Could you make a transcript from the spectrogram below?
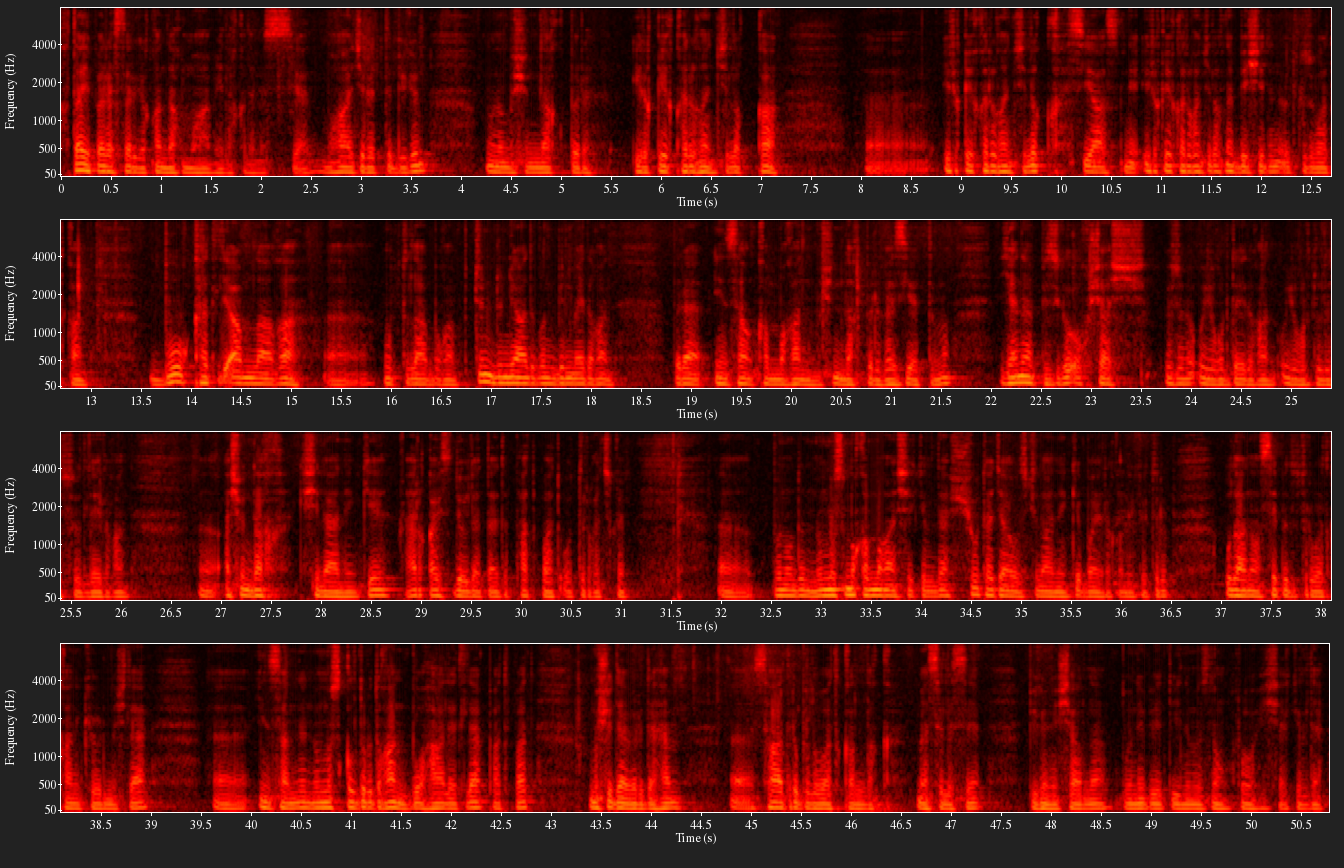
Қытай пәрәстерге қандақ муамиле қылымыз. Яғни мухажиретті бүгін мұны мұшындақ бір ирқи қырғыншылыққа ирқи қырғыншылық сиясатыны, ирқи қырғыншылықны бешеден өткізіп атқан бұл қатли амлаға мұптыла болған бүтін дүниеде бұны білмейдіған бір инсан қанмаған мұшындақ бір вазиетті мұ яна бізге ұқсаш өзіні ұйғыр дейдіған ұйғыр тілі aşındaq kişilərinki hər qaysı dövlətlərdə pat-pat oturuğa çıxıb bununda numusmu qılmağan şəkildə şu təcavüzçülərinki bayrağını götürüb ularının sepidi turub atqan görünüşlər insanı numus qıldırdıqan bu halətlər pat-pat müşü dövrdə həm sadir bulub atqanlıq məsələsi bir gün inşallah bunu bir dinimizin ruhi şəkildə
